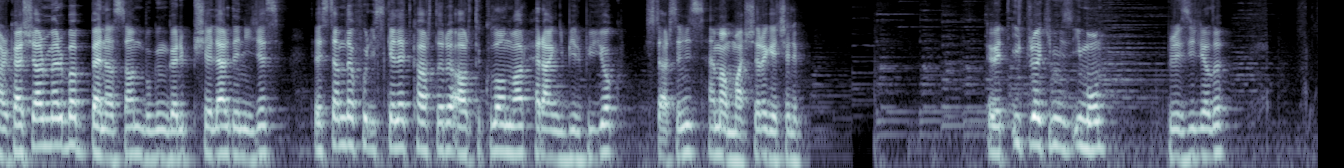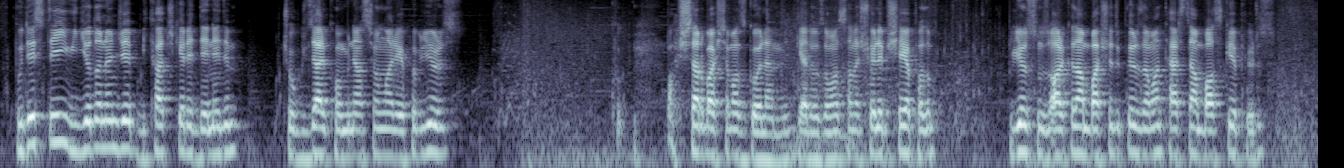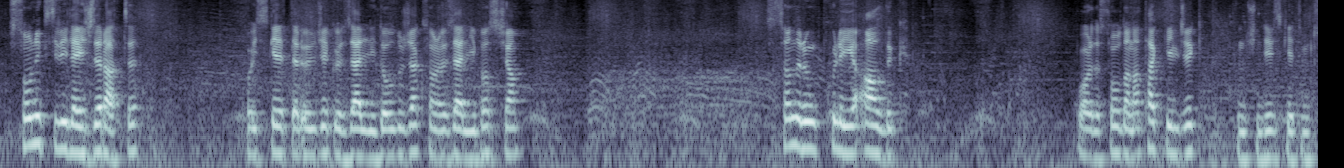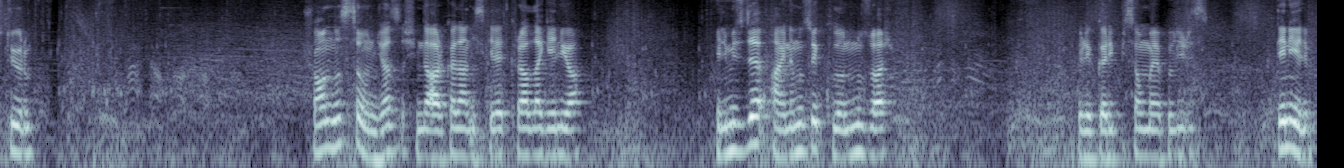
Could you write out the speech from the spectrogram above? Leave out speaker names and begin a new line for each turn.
Arkadaşlar merhaba ben Hasan. Bugün garip bir şeyler deneyeceğiz. Testemde full iskelet kartları artı klon var. Herhangi bir büyü yok. İsterseniz hemen maçlara geçelim. Evet ilk rakibimiz Imon. Brezilyalı. Bu desteği videodan önce birkaç kere denedim. Çok güzel kombinasyonlar yapabiliyoruz. Başlar başlamaz golem mi? Gel o zaman sana şöyle bir şey yapalım. Biliyorsunuz arkadan başladıkları zaman tersten baskı yapıyoruz. Son iksiriyle ejder attı. O iskeletler ölecek özelliği dolduracak. Sonra özelliği basacağım. Sanırım kuleyi aldık. Bu arada soldan atak gelecek. Bunun için de iskeletimi tutuyorum. Şu an nasıl savunacağız? Şimdi arkadan iskelet kralla geliyor. Elimizde aynamız ve klonumuz var. Böyle garip bir savunma yapabiliriz. Deneyelim.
